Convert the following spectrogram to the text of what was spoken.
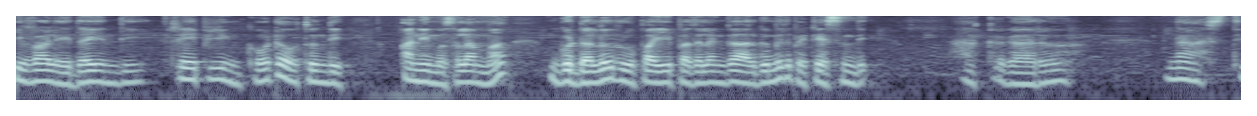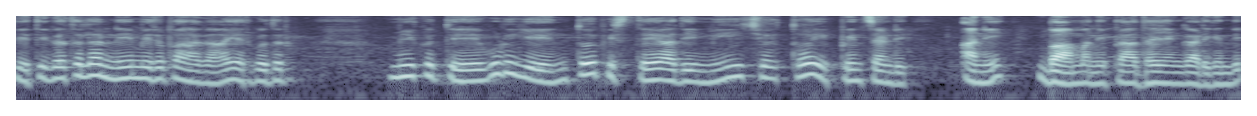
ఇవాళ ఏదైంది రేపు ఇంకోటి అవుతుంది అని ముసలమ్మ గుడ్డలు రూపాయి పదలంగా అరుగు మీద పెట్టేసింది. అక్కగారు నా స్థితిగతులన్నీ మీరు బాగా ఎరుగుదురు. మీకు దేవుడు ఏం తోపిస్తే అది మీ చేత్తో ఇప్పించండి అని బామ్మని ప్రాధాన్యంగా అడిగింది.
